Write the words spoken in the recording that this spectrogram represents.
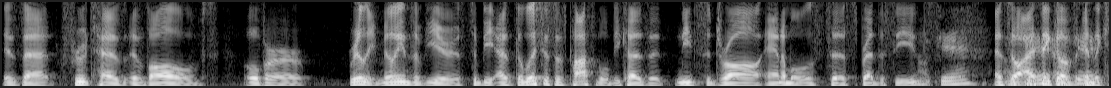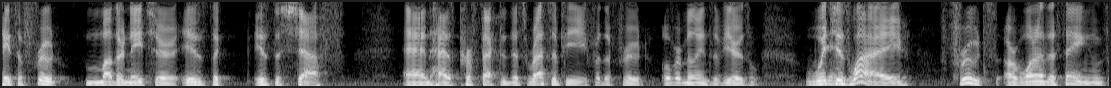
is that fruit has evolved over really millions of years to be as delicious as possible because it needs to draw animals to spread the seeds. Okay. And so I think of in the case of fruit, Mother Nature is the is the chef and has perfected this recipe for the fruit over millions of years, which Yeah. is why fruits are one of the things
